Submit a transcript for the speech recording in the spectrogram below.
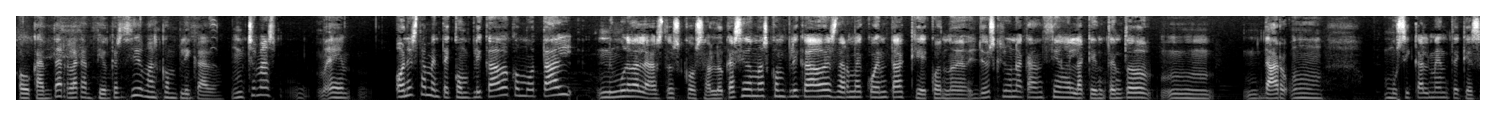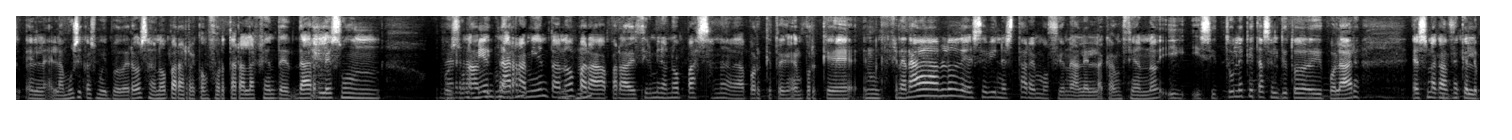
o cantar la canción, que ha sido más complicado. Mucho más, eh, honestamente, complicado como tal, ninguna de las dos cosas. Lo que ha sido más complicado es darme cuenta que cuando yo escribo una canción en la que intento mm, dar un musicalmente, que es, la música es muy poderosa, ¿no? Para reconfortar a la gente, darles un pues una, herramienta, ¿no? para, para, decir, mira, no pasa nada, porque, porque en general hablo de ese bienestar emocional en la canción, ¿no? Y, y si tú le quitas el título de bipolar, es una canción que le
